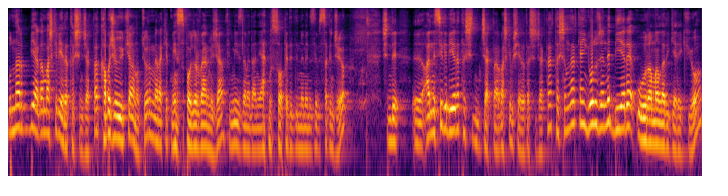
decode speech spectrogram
bunlar bir yerden başka bir yere taşınacaklar. Kabaca öyküyü anlatıyorum. Merak etmeyin spoiler vermeyeceğim. Filmi izlemeden yani bu sohbeti dinlemenizde bir sakınca yok. Şimdi e, annesiyle bir yere taşınacaklar. Başka bir şehre taşınacaklar. Taşınırken yol üzerinde bir yere uğramaları gerekiyor.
